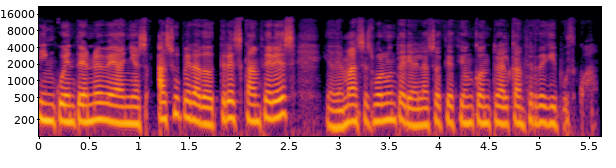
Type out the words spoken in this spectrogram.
59 años, ha superado tres cánceres y además es voluntaria en la Asociación contra el Cáncer de Guipúzcoa.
